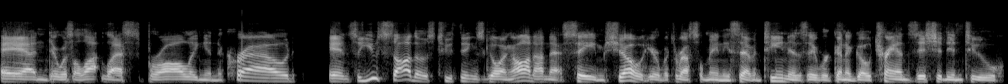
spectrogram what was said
and there was a lot less brawling in the crowd and so you saw those two things going on on that same show here with WrestleMania 17 as they were going to go transition into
